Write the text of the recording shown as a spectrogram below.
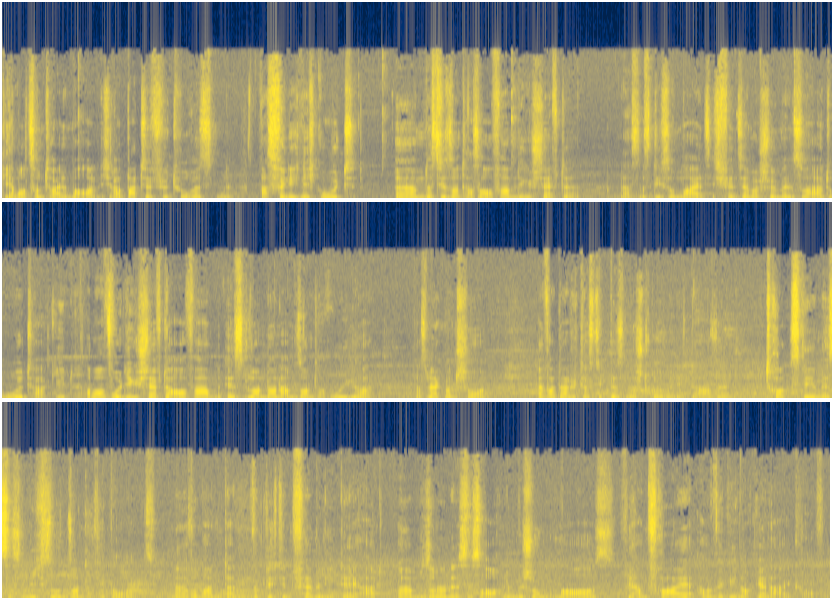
Die haben auch zum Teil immer ordentlich Rabatte für Touristen. Was finde ich nicht gut, ähm, dass die sonntags aufhaben, die Geschäfte. Das ist nicht so meins. Ich finde es ja immer schön, wenn es so eine Art Ruhetag gibt. Aber obwohl die Geschäfte aufhaben, ist London am Sonntag ruhiger. Das merkt man schon. Einfach dadurch, dass die Businessströme nicht da sind. Trotzdem ist es nicht so ein Sonntag wie bei uns, ne, wo man dann wirklich den Family Day hat, ähm, sondern es ist auch eine Mischung immer aus, wir haben frei, aber wir gehen auch gerne einkaufen.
